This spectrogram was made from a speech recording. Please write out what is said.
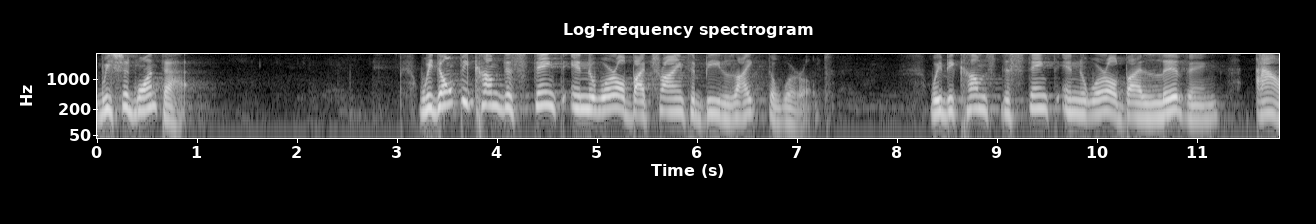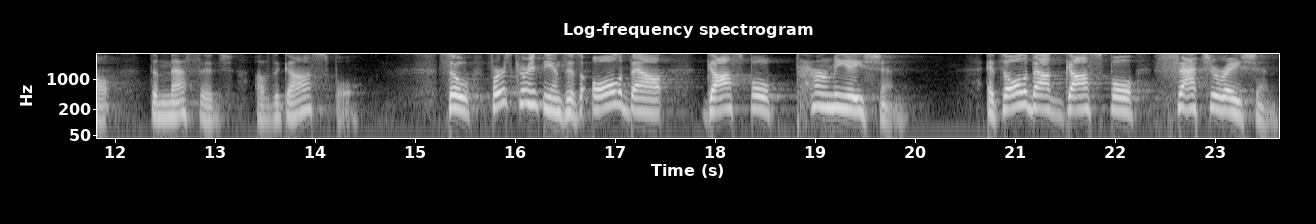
We should want that. We don't become distinct in the world by trying to be like the world. We become distinct in the world by living out the message of the gospel. So, 1 Corinthians is all about gospel permeation. It's all about gospel saturation.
